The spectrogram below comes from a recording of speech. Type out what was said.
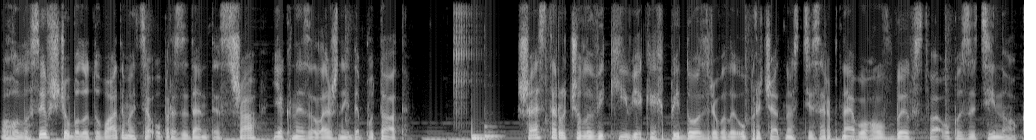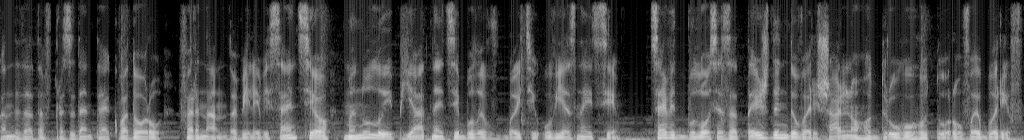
оголосив, що балотуватиметься у президенти США як незалежний депутат. Шестеро чоловіків, яких підозрювали у причетності серпневого вбивства опозиційного кандидата в президенти Еквадору Фернандо Вілі Вісенсіо, минулої п'ятниці були вбиті у в'язниці. Це відбулося за тиждень до вирішального другого туру виборів.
